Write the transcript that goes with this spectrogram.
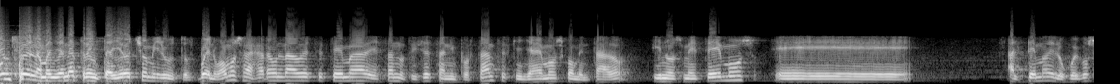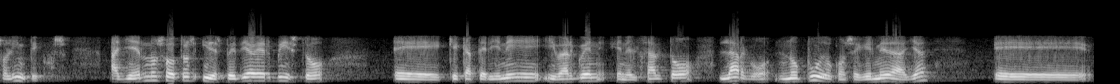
11 de la mañana 38 minutos. Bueno, vamos a dejar a un lado este tema de estas noticias tan importantes que ya hemos comentado y nos metemos eh, al tema de los Juegos Olímpicos. Ayer nosotros, y después de haber visto eh, que Caterine Ibargüen en el salto largo no pudo conseguir medalla, eh,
